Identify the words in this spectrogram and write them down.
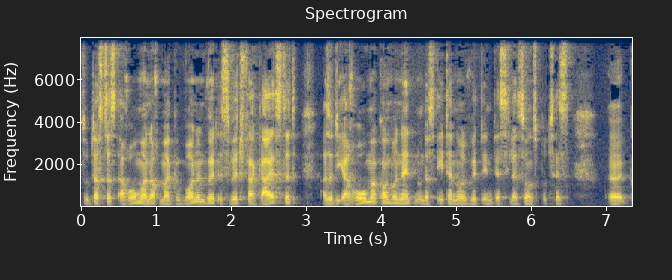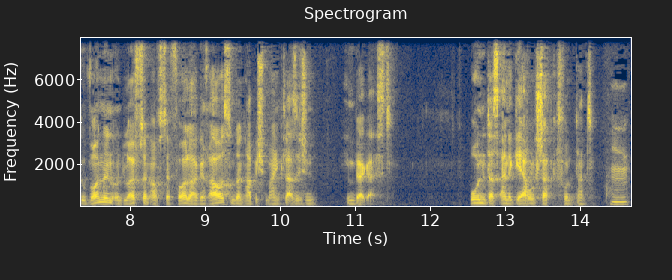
so dass das Aroma nochmal gewonnen wird. Es wird vergeistet. Also die Aromakomponenten und das Ethanol wird im Destillationsprozess äh, gewonnen und läuft dann aus der Vorlage raus und dann habe ich meinen klassischen Himbeergeist. Ohne dass eine Gärung stattgefunden hat. Hm,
